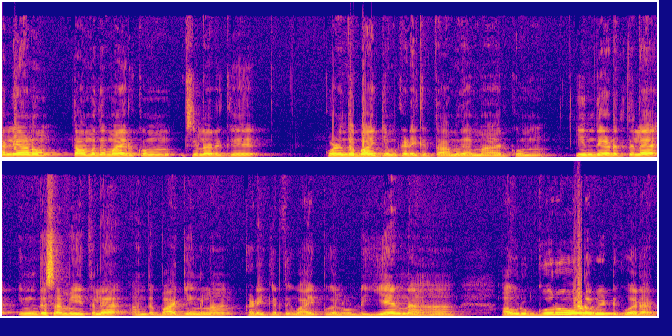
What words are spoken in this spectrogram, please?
கல்யாணம் தாமதமாக இருக்கும். சிலருக்கு குழந்தை பாக்கியம் கிடைக்கிற தாமதமாக இருக்கும். இந்த இடத்துல இந்த சமயத்தில் அந்த பாக்கியங்கள்லாம் கிடைக்கிறதுக்கு வாய்ப்புகள் உண்டு. ஏன்னா அவர் குருவோட வீட்டுக்கு வரார்.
